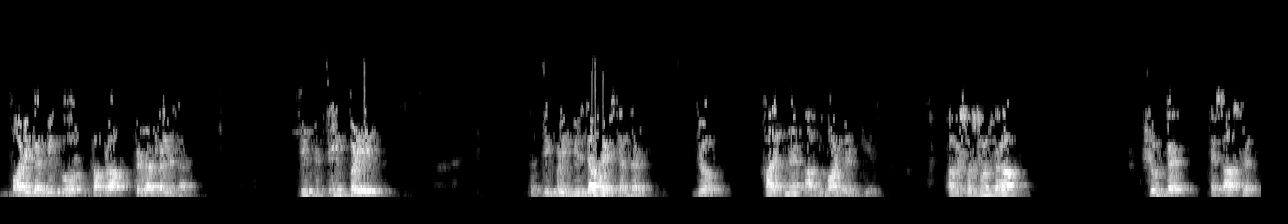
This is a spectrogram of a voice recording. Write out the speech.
باڈی گرمی کو کپڑا پرزرو کر لیتا ہے۔ کتنی بڑی کتنی بڑی وزڈم ہے اس کے اندر۔ جو خالق نے آپ کی باڈی میں رکھی ہے اب اس کو سوچ کر آپ شبھ کے احساس سے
